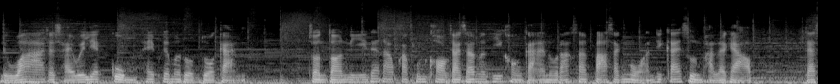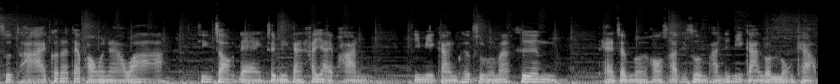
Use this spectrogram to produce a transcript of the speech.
หรือว่าจะใช้ไว้เรียกกลุ่มให้เพื่อนมารวมตัวกัน จนตอนนี้ได้รับการคุ้มครองจากเจ้าหน้าที่ของการอนุรักษ์สัตว์ป่าสงวนที่ใกล้สูญพันธุ์แล้วครับ แต่สุดท้ายก็ได้แต่ภาวนาว่าจิ้งจอกแดงจะมีการขยายพันธุ์ ที่มีการเพิ่มจำนวนมากขึ้น แทนจำนวนของสัตว์ที่สูญพันธุ์ที่มีการลดลงครับ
